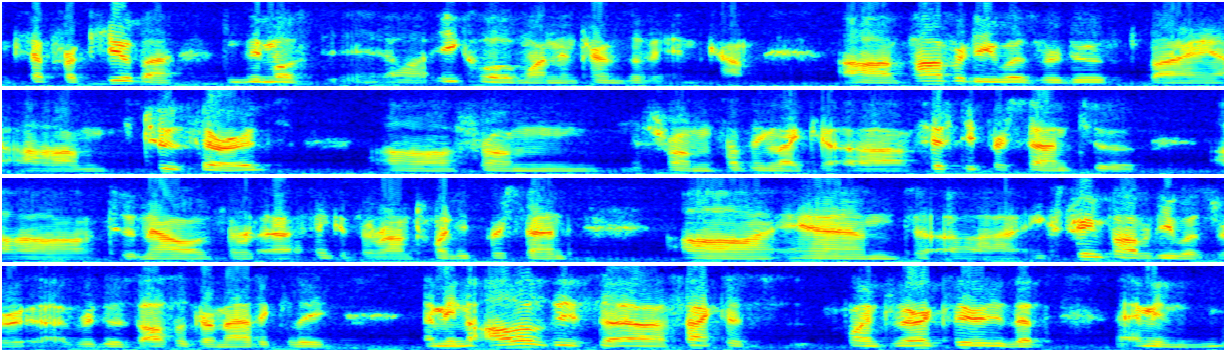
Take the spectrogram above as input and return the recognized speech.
except for Cuba, the most uh, equal one in terms of income. Uh, poverty was reduced by um, two thirds from from something like 50% to to now I think it's around 20%. Uh, and uh, extreme poverty was re- reduced also dramatically. I mean, all of these uh, factors point very clearly that, I mean,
